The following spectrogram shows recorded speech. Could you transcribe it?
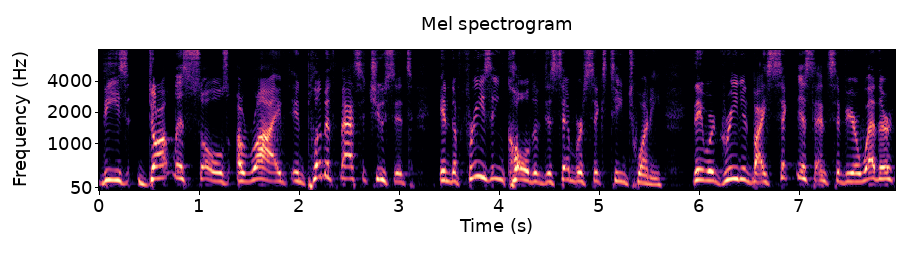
These dauntless souls arrived in Plymouth, Massachusetts in the freezing cold of December 1620. They were greeted by sickness and severe weather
